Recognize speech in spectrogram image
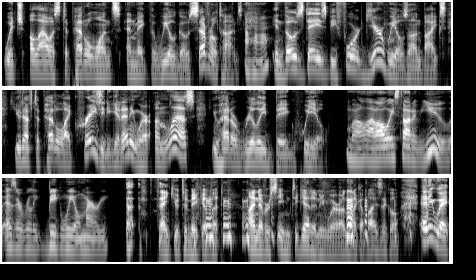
which allow us to pedal once and make the wheel go several times. Uh-huh. In those days before gear wheels on bikes, you'd have to pedal like crazy to get anywhere unless you had a really big wheel. Well, I've always thought of you as a really big wheel, Murray. Uh, thank you, Tamika, but I never seem to get anywhere, unlike a bicycle. Anyway,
